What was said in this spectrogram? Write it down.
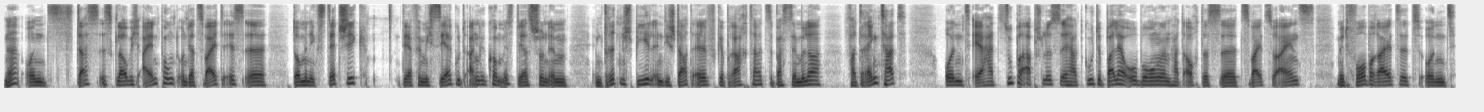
Ne? Und das ist, glaube ich, ein Punkt. Und der zweite ist äh, Dominik Stetschik, der für mich sehr gut angekommen ist, der es schon im, im dritten Spiel in die Startelf gebracht hat, Sebastian Müller verdrängt hat. Und er hat super Abschlüsse, er hat gute Balleroberungen, hat auch das äh, 2 zu 1 mit vorbereitet und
